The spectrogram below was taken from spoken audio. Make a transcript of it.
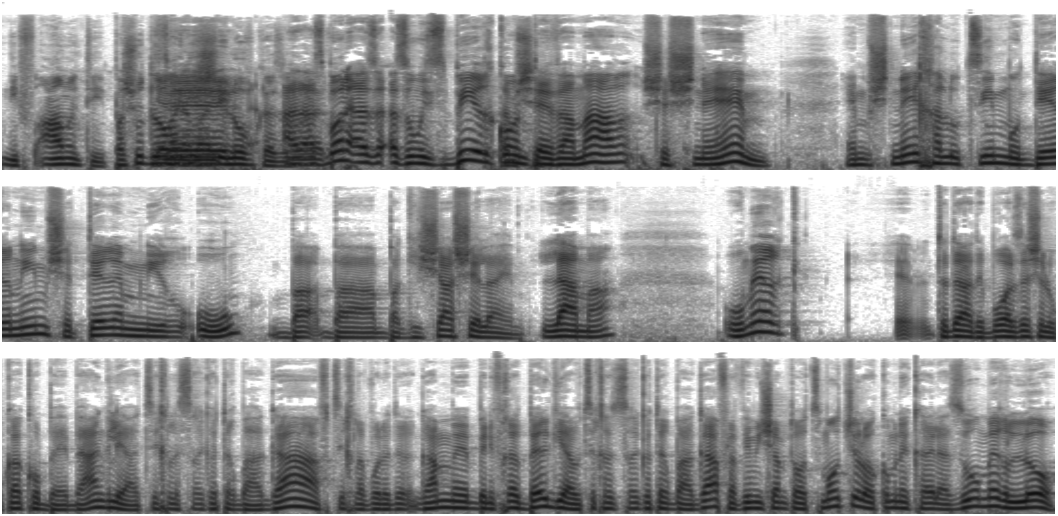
נפעמתי פשוט לא זה- ראיתי שילוב כזה. אז, בוא, אז, אז הוא הסביר קונטה. ואמר ששניהם הם שני חלוצים מודרניים שטרם נראו בגישה שלהם. למה? הוא אומר, אתה יודע, דיברו על זה שלוקקו באנגליה צריך לשחק יותר באגף, צריך לבוא. גם אה, בנבחרת בלגיה הוא צריך לשחק יותר באגף, להביא משם את העוצמות שלו, כל מיני כאלה. אז הוא אומר, לא,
